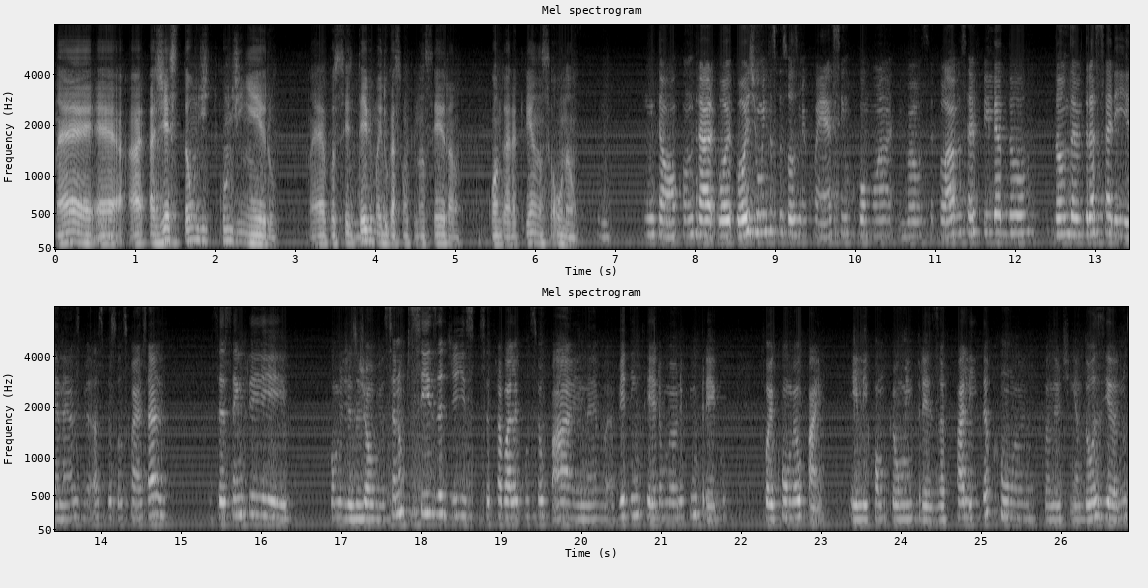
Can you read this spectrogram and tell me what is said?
né? É, a, a, gestão de, com dinheiro. Né? Você uhum. teve uma educação financeira quando era criança ou não? Então, ao contrário, hoje muitas pessoas me conhecem como, a, igual você falou, ah, você é filha do dono da vidraçaria, né? As, as pessoas conhecem, ah, você sempre como diz já ouviu, você não precisa disso, você trabalha com seu pai, né? A vida inteira, o meu único emprego foi com o meu pai. Ele comprou uma empresa falida com, quando eu tinha 12 anos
